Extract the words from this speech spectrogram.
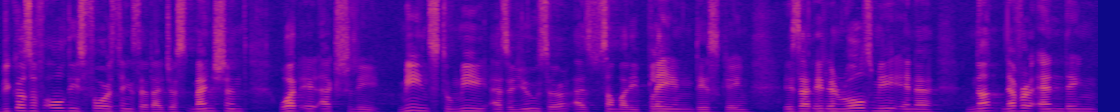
because of all these four things that I just mentioned, what it actually means to me as a user, as somebody playing this game, is that it enrolls me in a never-ending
